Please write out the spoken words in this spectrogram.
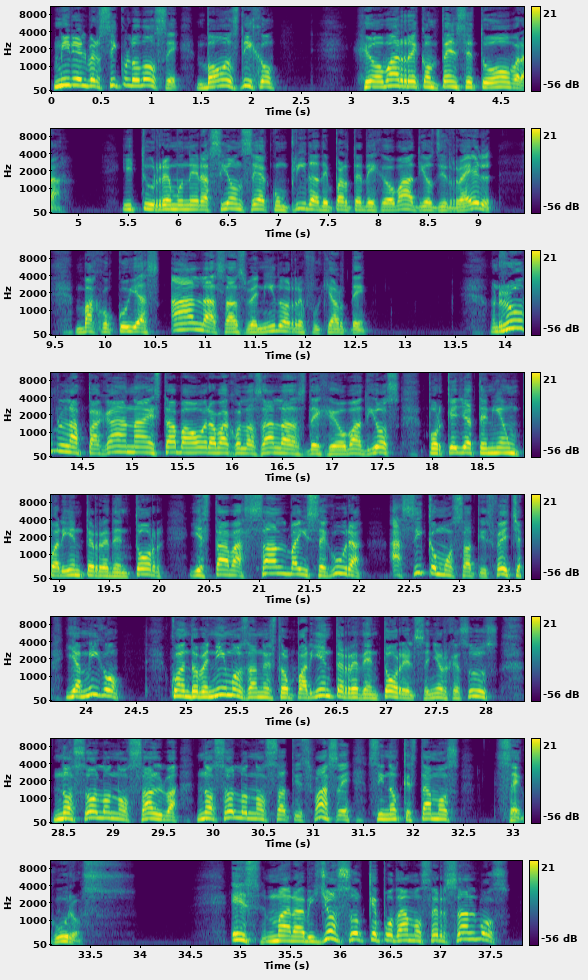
Mire el versículo 12. Vos dijo, Jehová recompense tu obra, y tu remuneración sea cumplida de parte de Jehová, Dios de Israel, bajo cuyas alas has venido a refugiarte. Ruth la pagana estaba ahora bajo las alas de Jehová Dios, porque ella tenía un pariente redentor y estaba salva y segura, así como satisfecha. Y amigo, cuando venimos a nuestro pariente redentor, el Señor Jesús, no solo nos salva, no solo nos satisface, sino que estamos seguros. Es maravilloso que podamos ser salvos,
